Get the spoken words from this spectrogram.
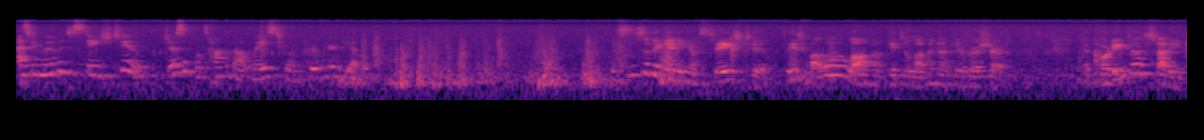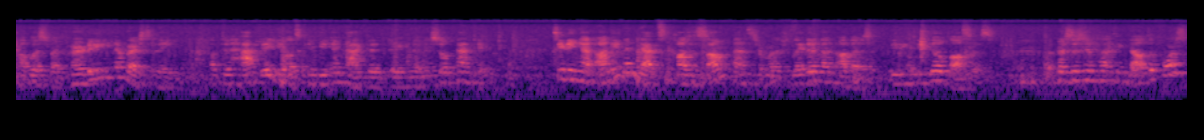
As we move into stage two, Joseph will talk about ways to improve your yield. This is the beginning of stage two. Please follow along on page 11 of your brochure. According to a study published by Purdue University, up to half your yields can be impacted during the initial planting. Seeding at uneven depths causes some plants to emerge later than others, leading to yield losses. The precision planting delta force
